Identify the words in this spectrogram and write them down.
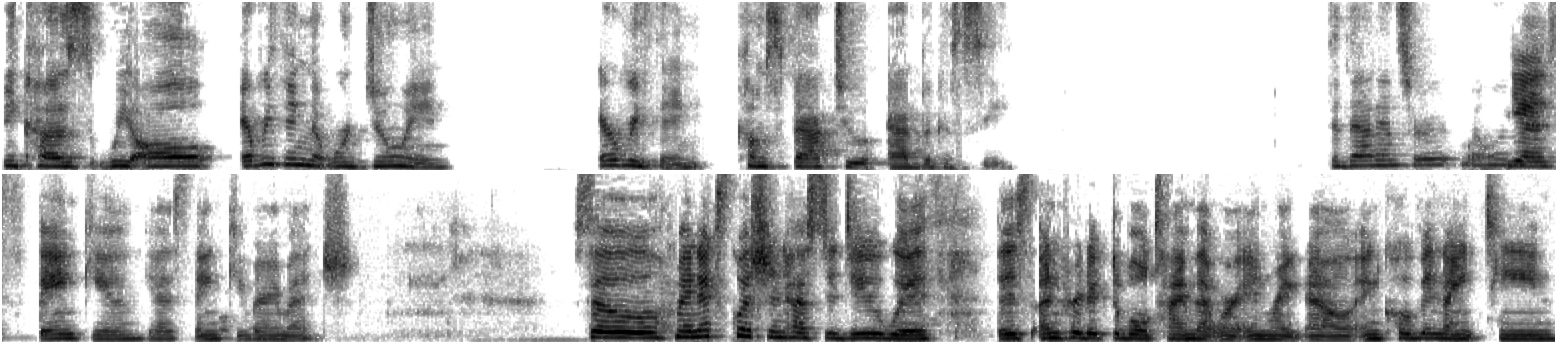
because we all everything that we're doing everything comes back to advocacy. Did that answer it well? Enough? Yes, thank you. Yes, thank okay. you very much. So my next question has to do with this unpredictable time that we're in right now. And COVID-19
